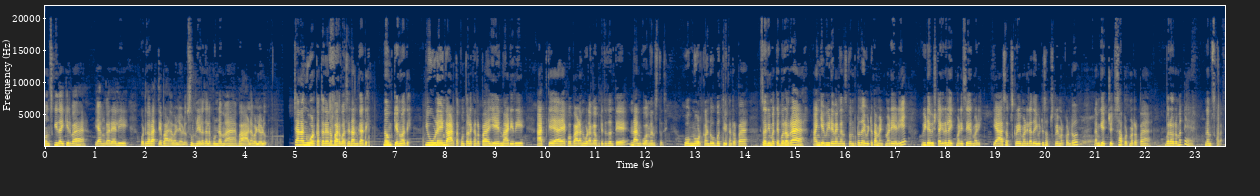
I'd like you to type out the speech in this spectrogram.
ಮುನ್ಸ್ಕಿ ಇದಾಕಿಲ್ವಾ ಹೆಂಗಾರೆ ಅಲ್ಲಿ ಒಟ್ಗಾರ ಅತ್ತೆ ಭಾಳ ಒಳ್ಳೆಯವಳು. ಸುಮ್ಮನೆ ಹೇಳೋದಲ್ಲ ಬುಂಡಮ್ಮ ಭಾಳ ಒಳ್ಳೆಯವಳು. ಚೆನ್ನಾಗಿ ನೋಡ್ಕೊತಾರೆ ಅನ್ನೋ ಭರವಸೆ ನನ್ಗೆ ಅದೇ, ನಂಬಿಕೆನೂ ಅದೇ. ಇವಳು ಹೆಂಗೆ ಆಡ್ತಾ ಕುಂತಾಳೆ ಕಣಪ್ಪ, ಏನು ಮಾಡಿರಿ? ಅದಕ್ಕೆ ಯಾಕೋ ಭಾಳ ನೋಡಂಗಾಗ್ಬಿಟ್ಟಿದಂತೆ ನನಗೂ ಹಂಗೆ ಅನಿಸ್ತದೆ. ಹೋಗಿ ನೋಡ್ಕೊಂಡು ಬತ್ತೀವಿ ಸರಿ ಮತ್ತೆ ಬರೋವ್ರ? ಹಂಗೆ ವೀಡಿಯೋ ಹೆಂಗೆ ಅನಿಸ್ತು ದಯವಿಟ್ಟು ಕಮೆಂಟ್ ಮಾಡಿ ಹೇಳಿ. ವೀಡಿಯೋ ಇಷ್ಟ ಆಗಿರೋ ಲೈಕ್ ಮಾಡಿ ಶೇರ್ ಮಾಡಿ. ಯಾರು ಸಬ್ಸ್ಕ್ರೈಬ್ ಮಾಡಿಲ್ಲ, ದಯವಿಟ್ಟು ಸಬ್ಸ್ಕ್ರೈಬ್ ಮಾಡ್ಕೊಂಡು ನಮಗೆ ಹೆಚ್ಚು ಹೆಚ್ಚು ಸಪೋರ್ಟ್ ಮಾಡ್ರಪ್ಪ. ಬರೋರ ಮತ್ತೆ, ನಮಸ್ಕಾರ.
